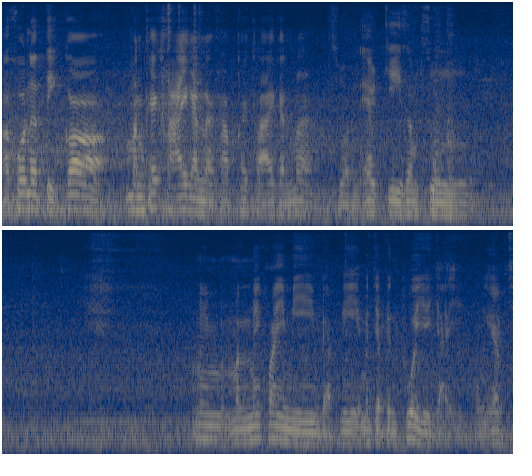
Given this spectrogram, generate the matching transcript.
อะคอนเนติกก็มันคล้ายๆกันนะครับ คล้าย ๆ กันมาก ส่วน LG Samsung ไม่มันไม่ค่อยมีแบบนี้ มันจะเป็นถ้วยใหญ่ ๆ ของ LG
